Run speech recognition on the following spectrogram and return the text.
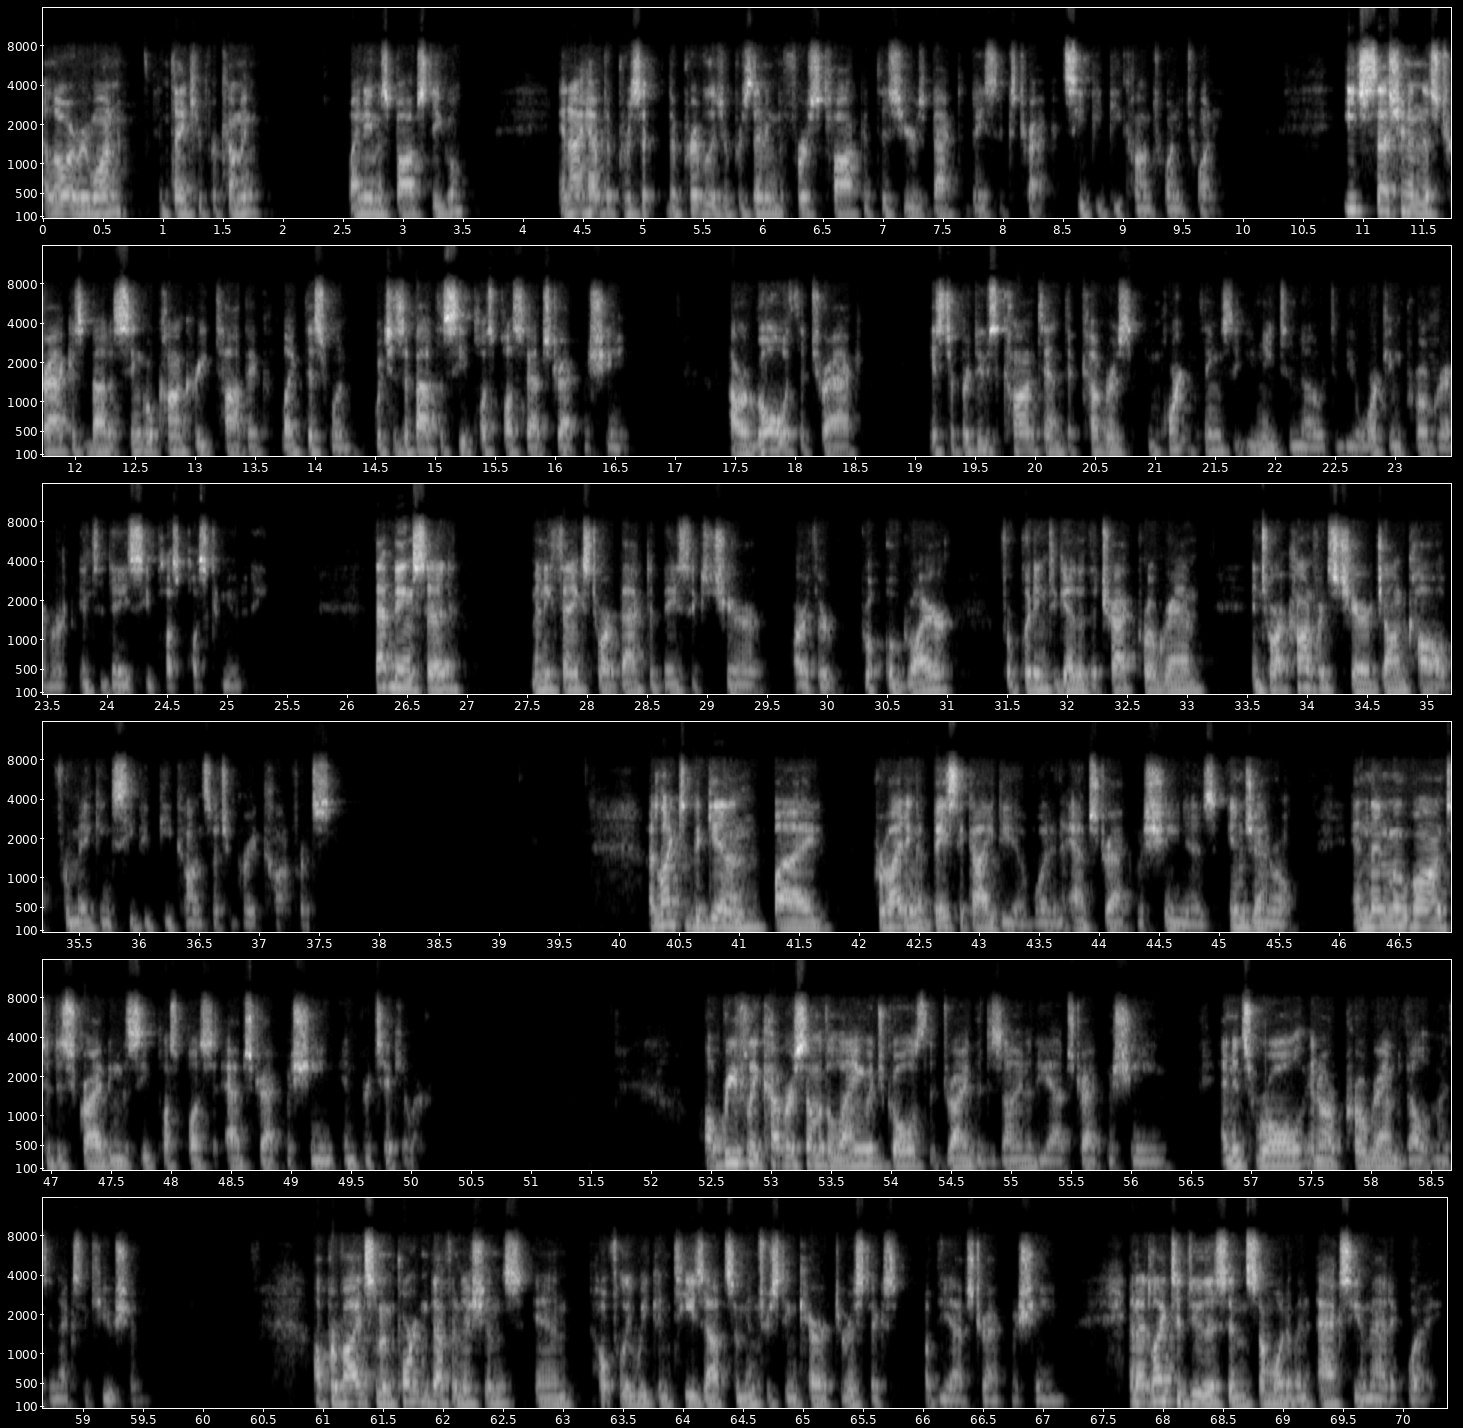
Hello, everyone, and thank you for coming. My name is Bob Steagall, and I have the, the privilege of presenting the first talk at this year's Back to Basics track at CPPCon 2020. Each session in this track is about a single concrete topic, like this one, which is about the C++ abstract machine. Our goal with the track is to produce content that covers important things that you need to know to be a working programmer in today's C++ community. That being said, many thanks to our Back to Basics chair, Arthur O'Dwyer, for putting together the track program, and to our conference chair, Jon Kalb, for making CPPCon such a great conference. I'd like to begin by providing a basic idea of what an abstract machine is in general, and then move on to describing the C++ abstract machine in particular. I'll briefly cover some of the language goals that drive the design of the abstract machine and its role in our program development and execution. I'll provide some important definitions and hopefully we can tease out some interesting characteristics of the abstract machine. And I'd like to do this in somewhat of an axiomatic way.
